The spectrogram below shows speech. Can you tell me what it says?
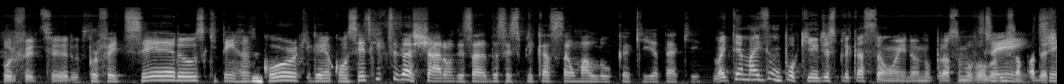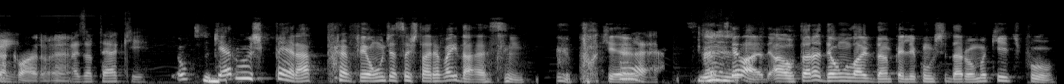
Por feiticeiros. por feiticeiros, que tem rancor, que ganhou consciência. O que, que vocês acharam dessa, dessa explicação maluca aqui até aqui? Vai ter mais um pouquinho de explicação ainda no próximo volume, Sim, só pra deixar sim. claro. É. Mas até aqui. Eu quero esperar pra ver onde essa história vai dar, assim. Porque, É, É. sei lá, a autora deu um lore dump ali com o Shidaruma que, tipo,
